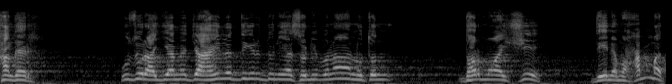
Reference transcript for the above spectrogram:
হাঁদের হুজুর আইয়ামে জাহিলের দিকের দুনিয়া চলিব না, নতুন ধর্ম আইসে, দিনে মোহাম্মদ।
